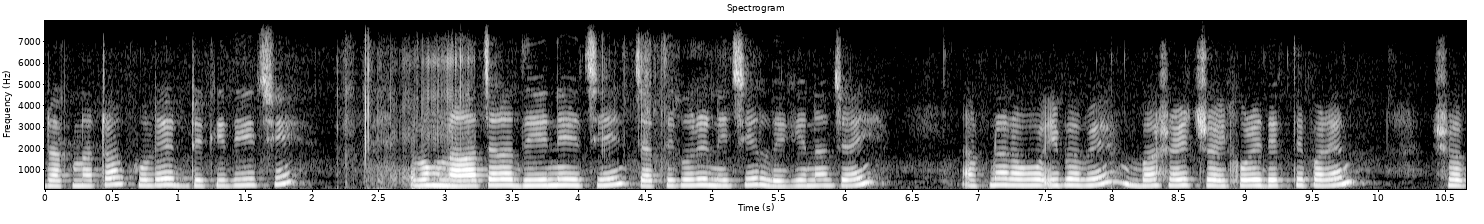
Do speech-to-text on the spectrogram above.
ঢাকনাটা খুলে ডেকে দিয়েছি এবং নাড়াচাড়া দিয়ে নিয়েছি যাতে করে নিচে লেগে না যায়। আপনারাও এভাবে বাসায় ট্রাই করে দেখতে পারেন। সব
